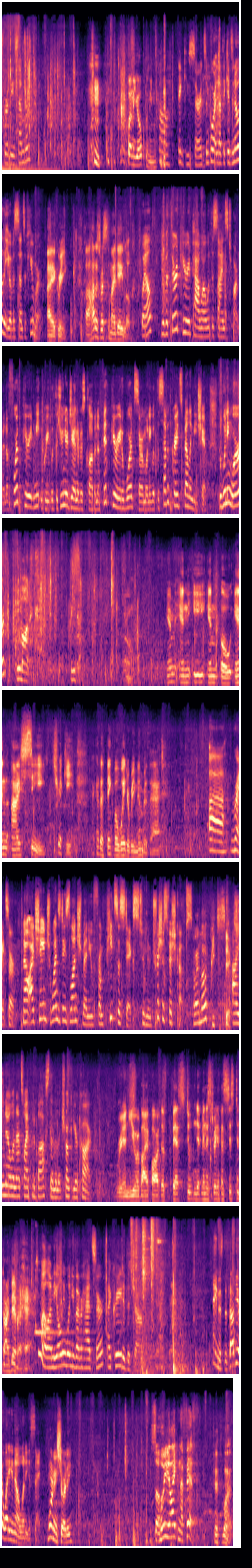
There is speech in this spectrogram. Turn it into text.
the assembly? Funny opening. Oh, thank you, sir. It's important that the kids know that you have a sense of humor. I agree. Uh, how does the rest of my day look? Well, you have a third period powwow with the science department, a fourth period meet and greet with the junior janitors club, and a fifth period awards ceremony with the seventh grade spelling bee champ. The winning word, mnemonic. Read it. Oh. M N E N O N I C. Tricky. I gotta think of a way to remember that. Uh, right, sir. Now, I changed Wednesday's lunch menu from pizza sticks to nutritious fish cups. But I love pizza sticks. I know, and that's why I put a box of them in the trunk of your car. Ren, you are by far the best student administrative assistant I've ever had. Well, I'm the only one you've ever had, sir. I created the job. Hey, Mr. W, what do you know? What do you say? Morning, Shorty. So who do you like in the fifth? Fifth what?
